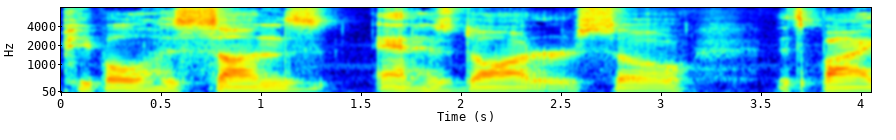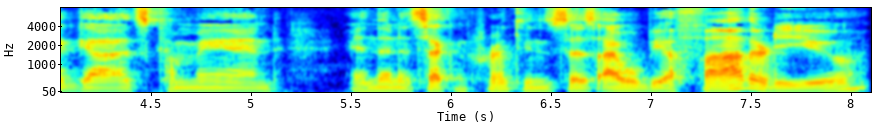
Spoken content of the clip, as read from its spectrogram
people his sons and his daughters. So it's by God's command. And then in Second Corinthians says, I will be a father to you,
